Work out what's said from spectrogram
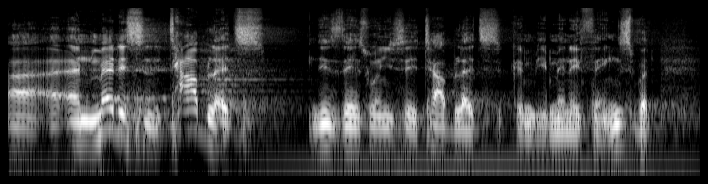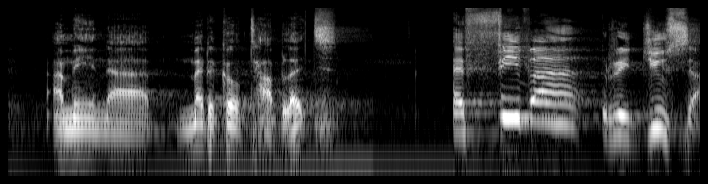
uh, and medicine, tablets. These days, when you say tablets, it can be many things, but I mean uh, medical tablets. A fever reducer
